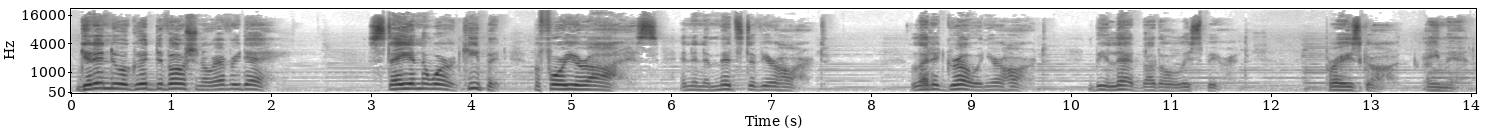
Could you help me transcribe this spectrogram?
Get into a good devotional every day. Stay in the Word. Keep it before your eyes and in the midst of your heart. Let it grow in your heart be led by the Holy Spirit. Praise God. Amen.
